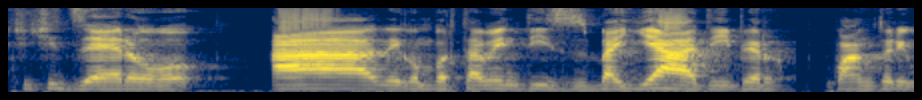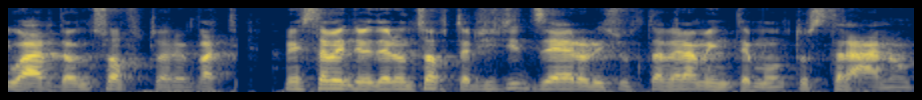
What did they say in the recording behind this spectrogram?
CC0 ha dei comportamenti sbagliati per quanto riguarda un software. Infatti, onestamente, vedere un software CC0 risulta veramente molto strano.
